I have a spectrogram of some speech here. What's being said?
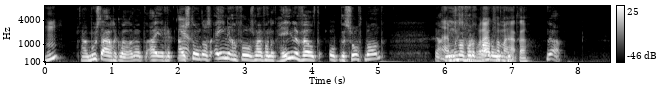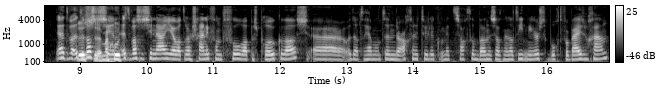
wel. Hm? Hij moest eigenlijk wel, hè, want hij, hij Ja. stond als enige volgens mij van het hele veld op de softband. Ja, Ja, hij moest maar er voor een gebruik paar van maken. Ja, Ja, het, het Dus, was een eh, maar scen- goed. het was een scenario wat waarschijnlijk van tevoren al besproken was. Eh, dat Hamilton daarachter natuurlijk met zachtere banden zat en dat hij in de eerste bocht voorbij zou gaan.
